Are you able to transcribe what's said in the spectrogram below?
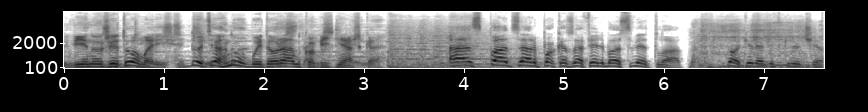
Він у Житомирі. Дотягнув би до ранку, бідняшка. А спонсор показав фільму світло, доки не відключив.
